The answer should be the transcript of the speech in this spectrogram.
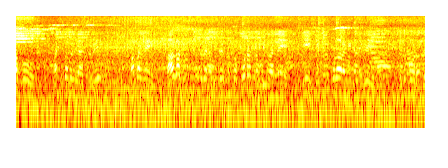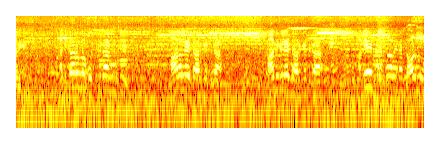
మాకు మంచి పనులు చేస్తుంది. మమ్మల్ని బాగా చూసుకుంటుందనే ఉద్దేశంతో కూటమి ప్రభుత్వాన్ని ఈ షెడ్యూల్ కులాలన్నీ కలిసి ఎన్నుకోవడం జరిగింది. అధికారంలోకి వచ్చిన కాడి నుంచి మాలలే టార్గెట్గా మాదిగలే టార్గెట్గా అనేక రకాలైన దాడులు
